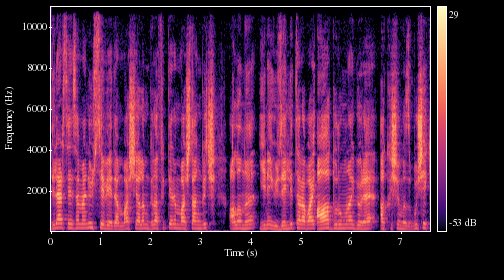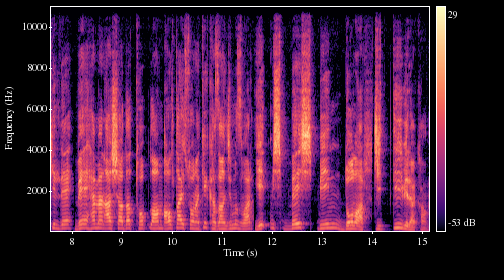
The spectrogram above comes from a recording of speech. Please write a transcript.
Dilerseniz hemen üst seviyeden başlayalım. Grafiklerin başlangıç alanı yine 150 TB. A durumuna göre akışımız bu şekilde ve hemen aşağıda toplam 6 ay sonraki kazancımız var. 75 bin dolar. Ciddi bir rakam.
